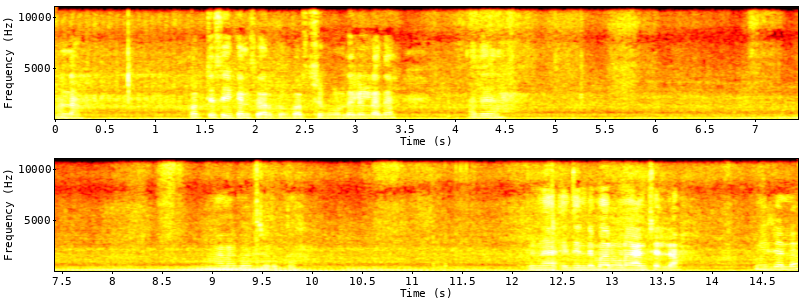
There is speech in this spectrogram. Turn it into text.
കണ്ടോ? കുറച്ച് സീക്വൻസ് വർക്ക് കുറച്ച് കൂടുതലുള്ളത്. അത് അങ്ങനെയൊക്കെ വെച്ച് പിന്നെ ഇതിന്റെ മെറൂണ് കാണിച്ചല്ലോ? ഇല്ലല്ലോ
